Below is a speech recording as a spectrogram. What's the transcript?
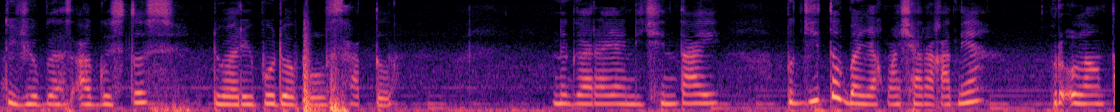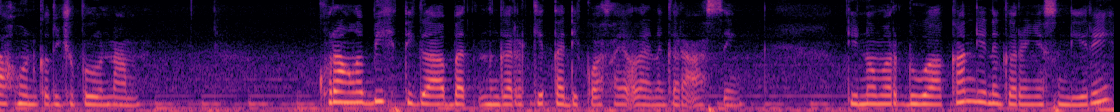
17 Agustus 2021 Negara yang dicintai begitu banyak masyarakatnya berulang tahun ke-76 Kurang lebih tiga abad negara kita dikuasai oleh negara asing. Di nomor dua kan di negaranya sendiri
